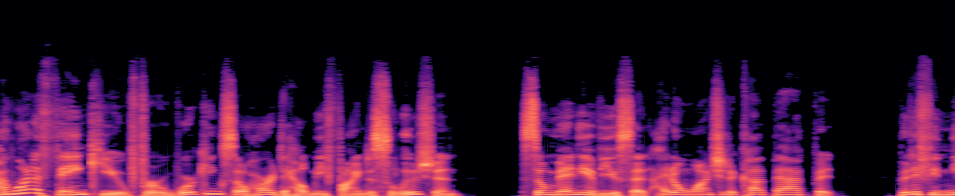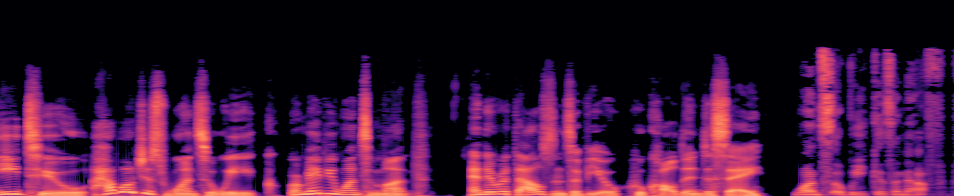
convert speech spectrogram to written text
I want to thank you for working so hard to help me find a solution. So many of you said, I don't want you to cut back, but but if you need to, how about just once a week or maybe once a month? And there were thousands of you who called in to say, Once a week is enough.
